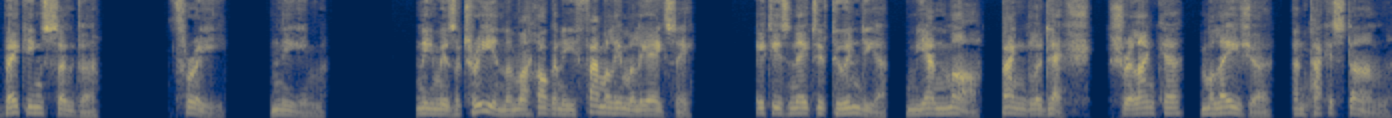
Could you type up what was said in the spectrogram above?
Baking soda. 3. Neem. Neem is a tree in the mahogany family Meliaceae. It is native to India, Myanmar, Bangladesh, Sri Lanka, Malaysia, and Pakistan.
